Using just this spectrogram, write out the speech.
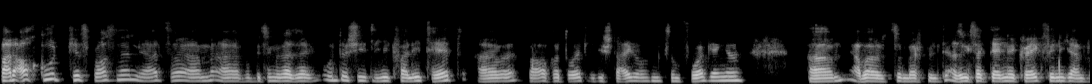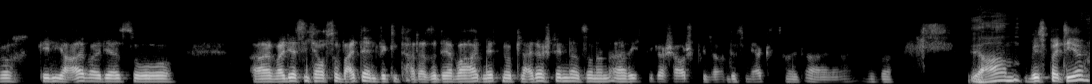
war auch gut, Pierce Brosnan, ja, so, ähm, äh, beziehungsweise unterschiedliche Qualität, äh, war auch eine deutliche Steigerung zum Vorgänger. Ähm, aber zum Beispiel, also ich sage, Daniel Craig finde ich einfach genial, weil der so, äh, weil der sich auch so weiterentwickelt hat. Also der war halt nicht nur Kleiderständer, sondern ein richtiger Schauspieler und das merkst du halt. auch, ja. Also, Ja, wie ist bei dir?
